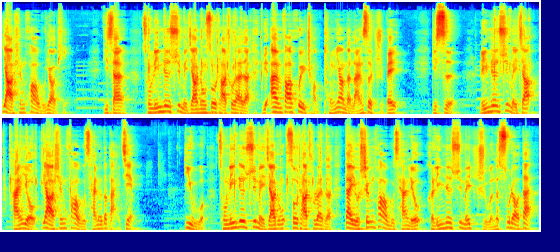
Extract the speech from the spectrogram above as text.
亚生化物药品；第三，从林真须美家中搜查出来的与案发会场同样的蓝色纸杯；第四，林真须美家含有亚生化物残留的摆件；第五，从林真须美家中搜查出来的带有生化物残留和林真须美指纹的塑料袋。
